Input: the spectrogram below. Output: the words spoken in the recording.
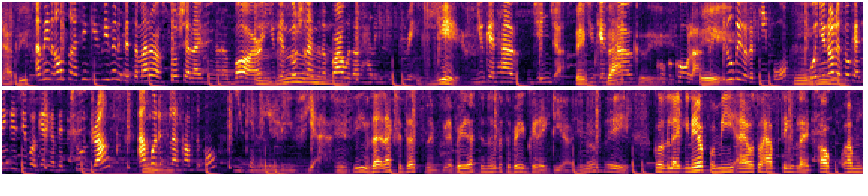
happy. I mean, also, I think even if it's a matter of socializing at a bar, you can socialize at a bar without having to drink. Yes. You can have ginger. You can have Exactly. Coca Cola. Hey. Still be with the people. When you Mhm. notice, okay, I think these people are getting a bit too drunk. I'm going to feel uncomfortable. You can leave. leave. Yeah, you see that actually that's v- a very that's you know that's a very great idea. You know, hey, because like in here for me, I also have things like uh, um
